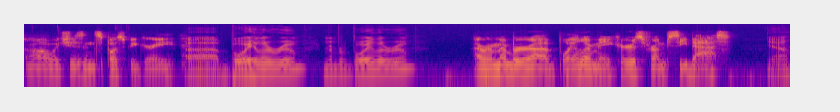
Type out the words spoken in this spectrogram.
oh, which isn't supposed to be great. uh, Boiler Room. Remember Boiler Room? I remember uh, Boilermakers from Seabass. Yeah.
